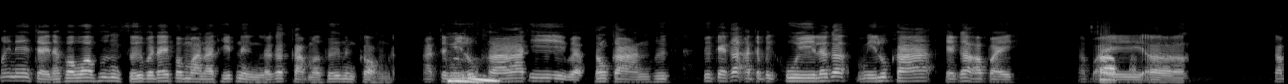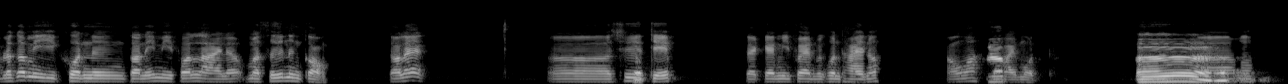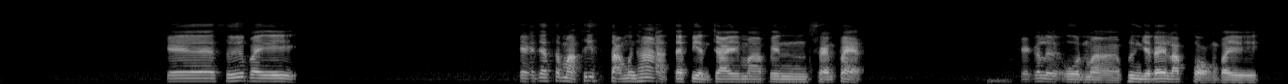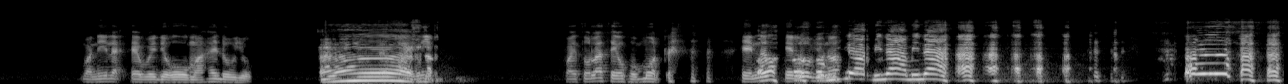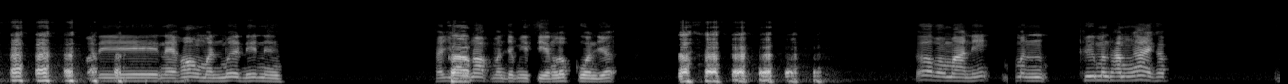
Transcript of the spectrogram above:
ไม่แน่ใจนะ เพราะว่าเพิ่งซื้อไปได้ประมาณอาทิตย์หนึ่งแล้วก็กลับมาซื้อหนึ่งกล่องน่ะอาจจะมีอืมลูกค้าที่แบบต้องการคือคือแกก็อาจจะไปคุยแล้วก็มีลูกค้า แกก็เอาไป เอาไปครับเอ่อครับแล้วก็มีอีกคนหนึ่งตอนนี้มีฟอนต์ไลน์แล้วมาซื้อหนึ่งกล่อง ตอนแรก เอ่อชื่อเจฟแต่แกมีแฟนเป็นคนไทยเนาะเอาวะครับ ไปหมด เออ เอ่อแกซื้อไป แกจะสมัครที่สามหมื่นห้าแต่เปลี่ยนใจมาเป็นแสนแปด แกก็เลยโอนมา เพิ่งจะได้รับของไป วันนี้แหละ แกวิดีโอมาให้ดูอยู่อ่าแต่ไฟคนี่รับไฟโซลาร์เซลล์ผมหมด เห็นนะเห็นรูปอยู่เนาะมีหน้ามีหน้ามีหน้าพอดีในห้องมันมืดนิดนึง ถ้าอคยู่รับข้างนอกมันจะมีเสียงรบกวนเยอะ ก็ประมาณนี้ มันคือมันทำง่ายครับ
